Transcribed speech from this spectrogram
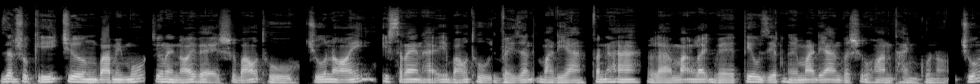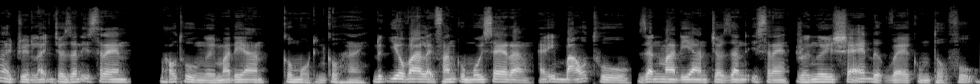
Dân số ký chương 31, chương này nói về sự báo thù. Chúa nói Israel hãy báo thù về dân Madian. Phần A là mạng lệnh về tiêu diệt người Madian và sự hoàn thành của nó. Chúa ngài truyền lệnh cho dân Israel báo thù người Madian, câu 1 đến câu 2. Đức Yêu Va lại phán cùng môi xe rằng hãy báo thù dân Madian cho dân Israel, rồi ngươi sẽ được về cùng tổ phụ.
